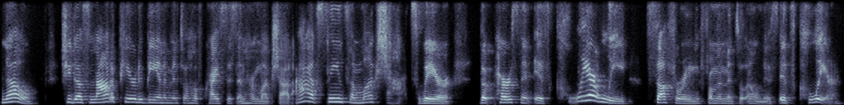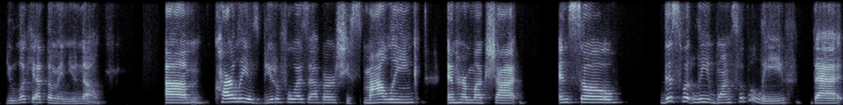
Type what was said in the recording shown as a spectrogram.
No, she does not appear to be in a mental health crisis in her mugshot. I have seen some mugshots where the person is clearly suffering from a mental illness. It's clear. You look at them and you know. Um, Carlee is beautiful as ever. She's smiling in her mugshot. And so this would lead one to believe that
